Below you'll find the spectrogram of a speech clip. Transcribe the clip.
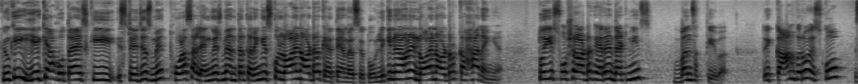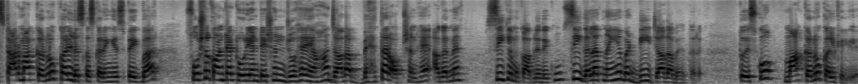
क्योंकि ये क्या होता है, इसकी स्टेजेस में थोड़ा सा लैंग्वेज में अंतर करेंगे, इसको लॉ एंड ऑर्डर कहते हैं वैसे तो लेकिन इन्होंने लॉ एंड ऑर्डर कहा नहीं है। तो ये सोशल ऑर्डर कह रहे हैं दैट मीन्स बन सकती है बात। तो एक काम करो, इसको स्टार मार्क कर लो, कल डिस्कस करेंगे इस पर एक बार। सोशल कॉन्ट्रैक्ट ओरिएंटेशन जो है यहाँ ज़्यादा बेहतर ऑप्शन है, अगर मैं सी के मुकाबले देखूँ। सी गलत नहीं है बट डी ज़्यादा बेहतर है। तो इसको मार्क कर लो कल के लिए।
